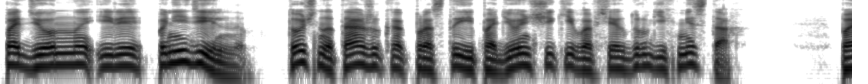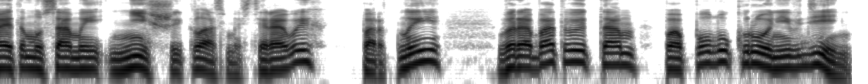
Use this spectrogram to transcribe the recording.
паденно или понедельно точно так же, как простые паденщики во всех других местах. Поэтому самый низший класс мастеровых, портные, вырабатывают там по полукроне в день,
